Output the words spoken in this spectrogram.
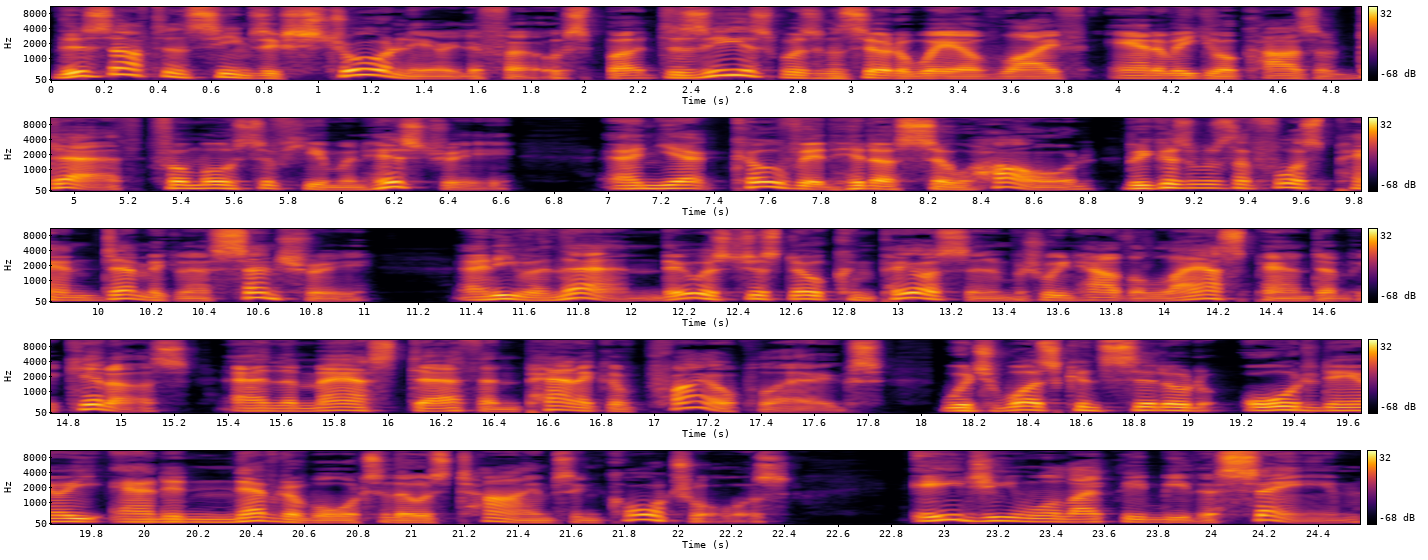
This often seems extraordinary to folks, but disease was considered a way of life and a regular cause of death for most of human history, and yet COVID hit us so hard because it was the first pandemic in a century, and even then, there was just no comparison between how the last pandemic hit us and the mass death and panic of prior plagues, which was considered ordinary and inevitable to those times and cultures. Aging will likely be the same,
